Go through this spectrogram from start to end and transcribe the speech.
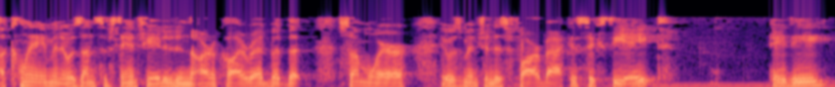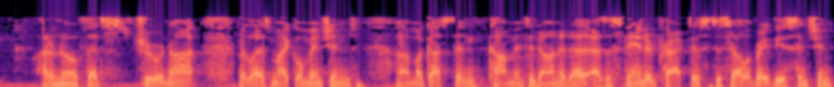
a claim, and it was unsubstantiated in the article I read, but that somewhere it was mentioned as far back as 68 AD. I don't know if that's true or not, but as Michael mentioned, um, Augustine commented on it as a standard practice to celebrate the Ascension.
